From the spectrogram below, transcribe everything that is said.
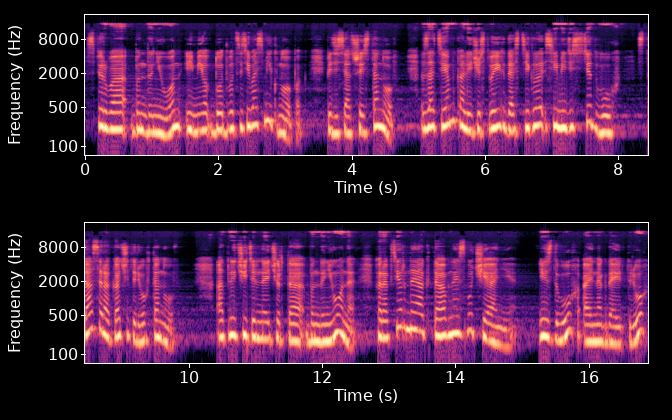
Сперва бандонион имел до 28 кнопок, 56 тонов. Затем количество их достигло 72, 144 тонов. Отличительная черта бандониона – характерное октавное звучание из двух, а иногда и трех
